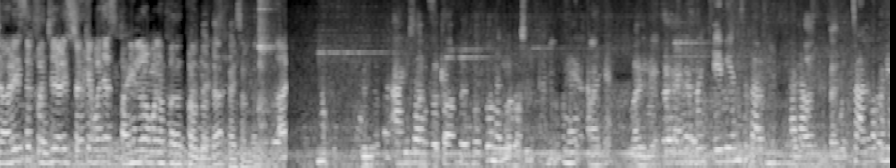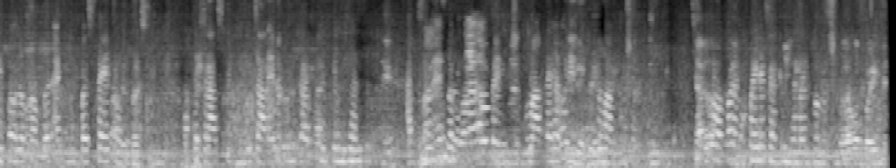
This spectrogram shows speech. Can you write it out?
चाळीस ते पंचेचाळीस टक्के माझ्या स्पाईनला मला फरक पडतो काय सांगता? पण एव्हियनचं पण येत नव्हतं प्रॉपर आणि बसता येत नव्हतं त्रास म्हणजे चालायला पण त्रास खूप कमी झाला. पण शकतो. प्रॉपर मोबाईल करू शकतो.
